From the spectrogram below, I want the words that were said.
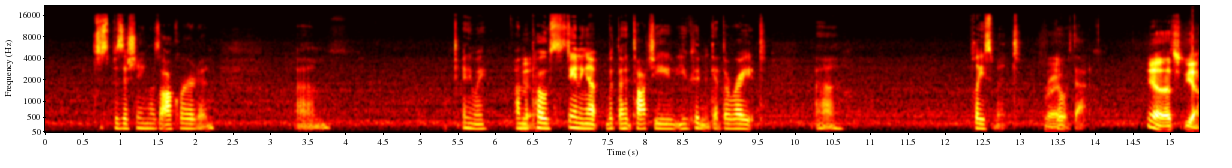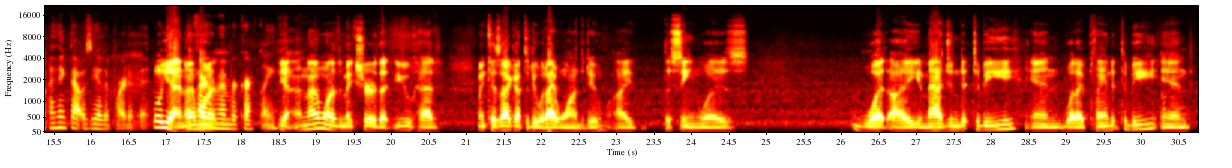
just positioning was awkward and um. Anyway, on the post, standing up with the Hitachi, you couldn't get the right uh, placement. Right. Go with that. Yeah, that's yeah. I think that was the other part of it. Well, yeah, and I if I, wanted remember correctly. yeah, and I wanted to make sure that you had. I mean, because I got to do what I wanted to do. I the scene was what I imagined it to be and what I planned it to be, and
